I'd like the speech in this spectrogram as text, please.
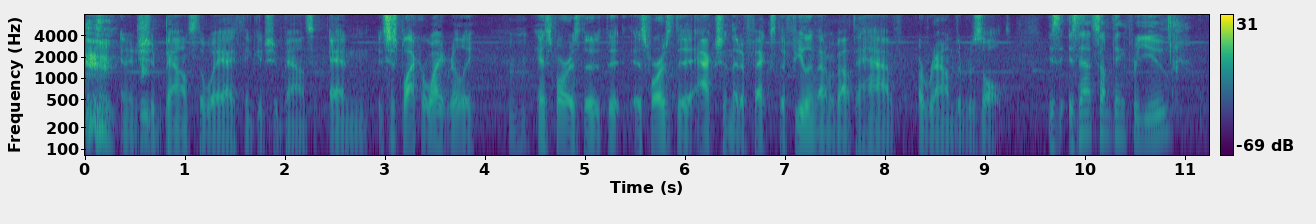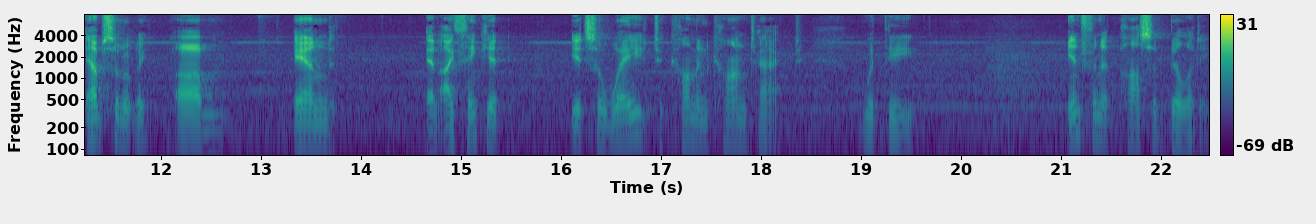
and it should bounce the way I think it should bounce, and it's just black or white, really, as far as the, the as far as the action that affects the feeling that I'm about to have around the result. Is is that something for you? Absolutely, um, and and I think it it's a way to come in contact with the infinite possibility.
